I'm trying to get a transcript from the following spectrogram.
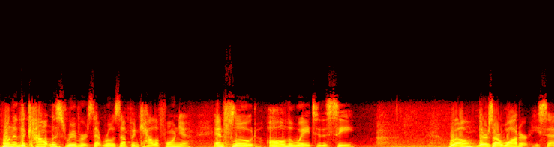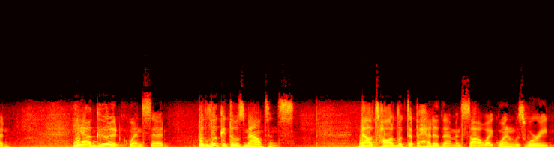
one of the countless rivers that rose up in California and flowed all the way to the sea. Well, there's our water, he said. Yeah, good, Gwen said. But look at those mountains. Now Todd looked up ahead of them and saw why Gwen was worried.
